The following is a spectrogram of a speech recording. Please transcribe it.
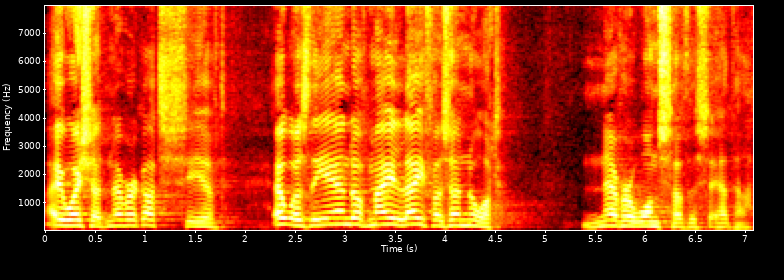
I wish I'd never got saved. It was the end of my life as I know it. Never once have they said that.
